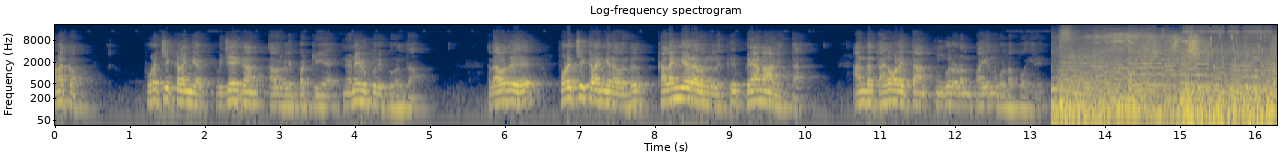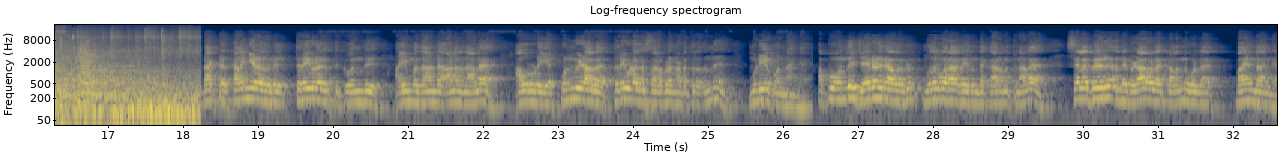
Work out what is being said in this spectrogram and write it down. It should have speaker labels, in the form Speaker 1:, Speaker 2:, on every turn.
Speaker 1: வணக்கம். புரட்சி கலைஞர் விஜயகாந்த் அவர்களை பற்றிய நினைவு குறிப்புகள் தான். அதாவது புரட்சி கலைஞர் அவர்கள் கலைஞர் அவர்களுக்கு பேனா அளித்தார். அந்த தகவலைத்தான் உங்களுடன் பகிர்ந்து கொள்ளப் போகிறேன். டாக்டர் கலைஞர் அவர்கள் திரையுலகத்துக்கு வந்து ஐம்பது ஆண்டு ஆனதுனால அவருடைய பொன்விழாவை திரையுலகம் சார்பில் நடத்துறதுன்னு முடிவு பண்ணாங்க. அப்போ வந்து ஜெயலலிதா அவர்கள் முதல்வராக இருந்த காரணத்தினால சில பேர் அந்த விழாவில் கலந்து கொள்ள பயந்தாங்க.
